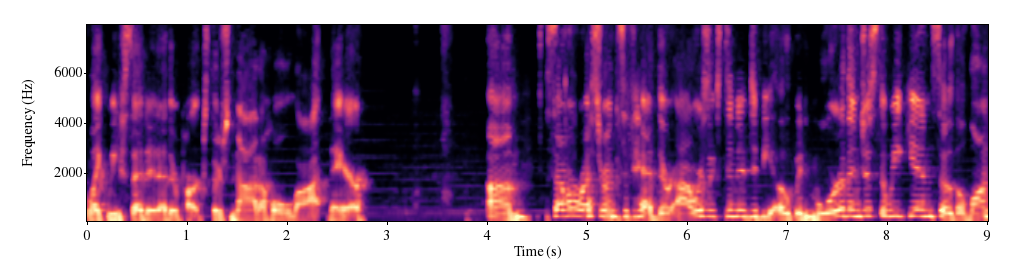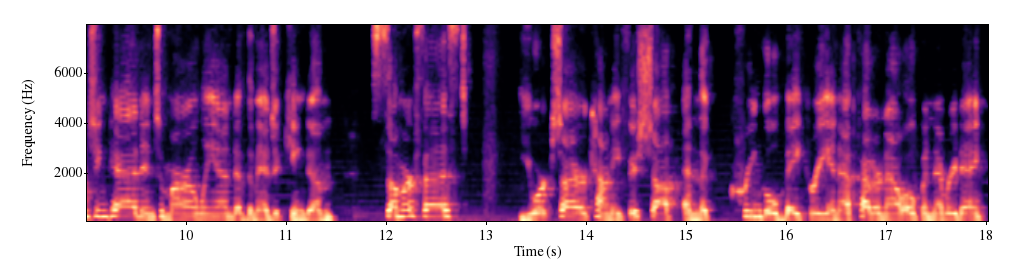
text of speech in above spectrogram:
like we've said at other parks, there's not a whole lot there. Um, several restaurants have had their hours extended to be open more than just the weekend. So the launching pad in Tomorrowland of the Magic Kingdom, Sommerfest, Yorkshire County Fish Shop, and the Kringla Bakeri in Epcot are now open every day.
